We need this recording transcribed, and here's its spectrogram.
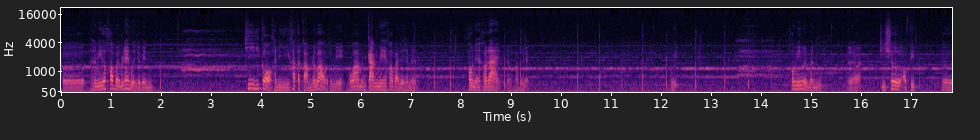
เอ่อทางนี้ก็เข้าไปไม่ได้เหมือนจะเป็น ที่ที่ก่อคดีฆาตกรรมหรือเปล่าตรงนี้ เพราะว่ามันกั้นไม่ให้เข้าไปเลยใช่ไหมห้องนี้เข้าได้แล้วเข้าไปเนี่ยอุ้ยห้องนี้เหมือนมันอะไรวะ teacher office เออ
